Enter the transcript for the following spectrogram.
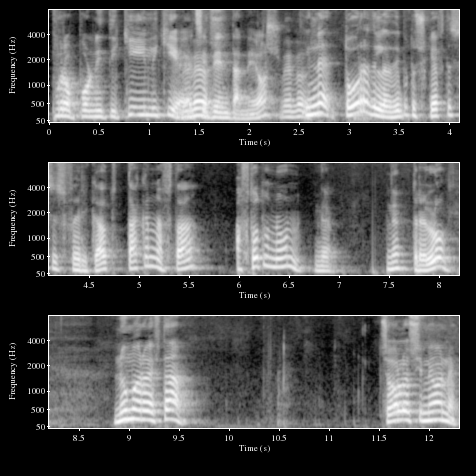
προπονητική ηλικία. Έτσι, Βεβαίως. δεν ήταν νέος. Βέβαια. Είναι τώρα δηλαδή που το σκέφτεσαι σφαιρικά ότι τα έκανε αυτά αυτό τον αιώνα. Ναι. Ναι. Τρελό. Νούμερο 7. Τσόλο Σιμεώνε.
